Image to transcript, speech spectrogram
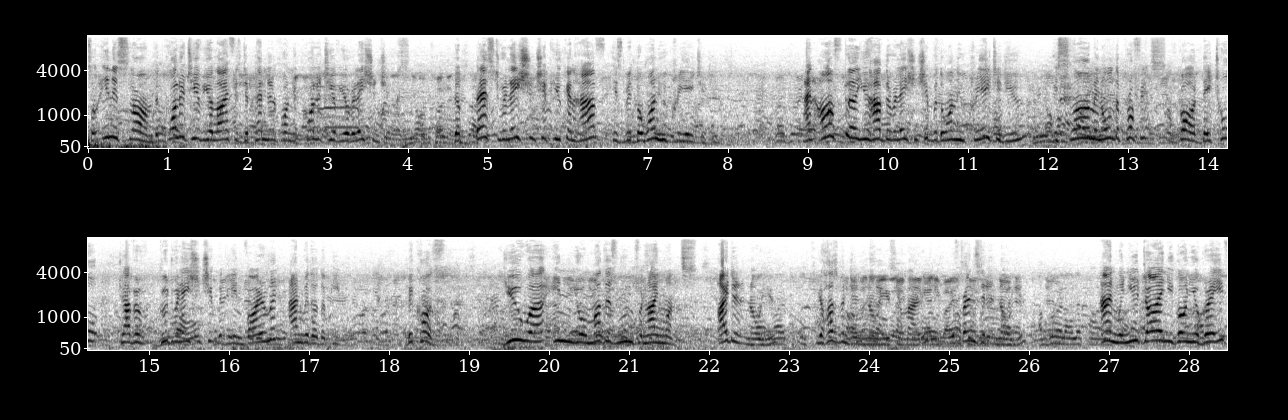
So in Islam, the quality of your life is dependent upon the quality of your relationships. The best relationship you can have is with the one who created you. And after you have the relationship with the one who created you, Islam and all the prophets of God, they taught to have a good relationship with the environment and with other people. Because you were in your mother's womb for nine months. I didn't know you. Your husband didn't know you if you're married. Your friends didn't know you. And when you die and you go in your grave,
